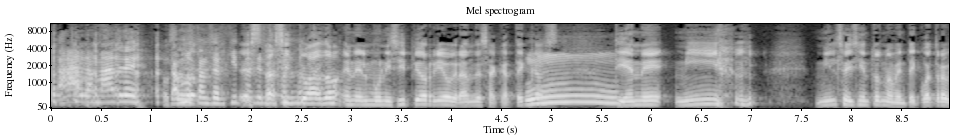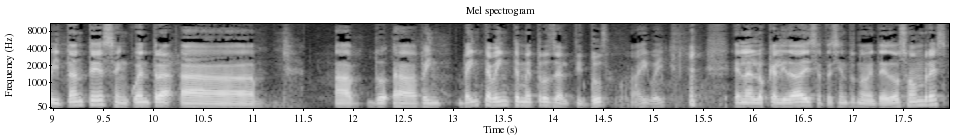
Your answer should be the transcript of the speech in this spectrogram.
Ah, la madre. Estamos tan cerquitas. Está situado en el municipio Río Grande, Zacatecas. Mm. Tiene mil, 1.694 habitantes. Se encuentra a, a, a 20, 20 20 metros de altitud. Ay, güey. En la localidad hay 792 hombres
